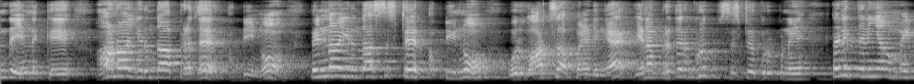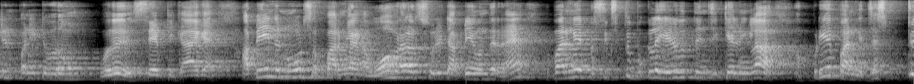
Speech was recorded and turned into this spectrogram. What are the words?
இந்த எண்ணுக்கு ஆணா இருந்தா பிரதர் அப்படின்னும் பெண்ணா இருந்தா சிஸ்டர் அப்படின்னும் ஒரு வாட்ஸ்அப் பண்ணிடுங்க. ஏன்னா பிரதர் குரூப் சிஸ்டர் குரூப்னு தனித்தனியாக மெயின்டைன் பண்ணிட்டு வரும் ஒரு சேஃப்டிக்காக அப்படியே இந்த நோட்ஸை பாருங்களேன். நான் ஓவரால் சொல்லிட்டு அப்படியே வந்துடுறேன். பாருங்க இப்போ சிக்ஸ்த்து புக்கில் எழுபத்தஞ்சு கேள்விங்களா? அப்படியே பாருங்க ஜஸ்ட்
